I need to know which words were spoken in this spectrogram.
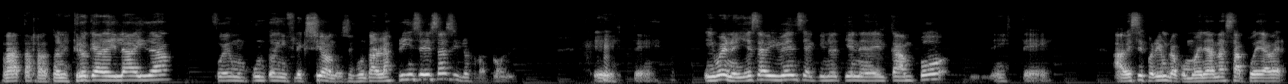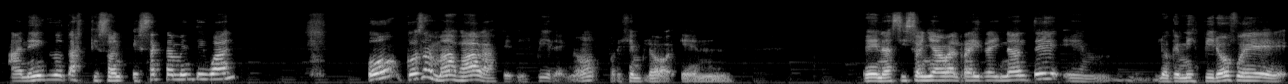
ratas, ratones. Creo que Adelaida fue un punto de inflexión, donde se juntaron las princesas y los ratones. Este, y bueno, y esa vivencia que uno tiene del campo, este, a veces, por ejemplo, como en Anasa puede haber anécdotas que son exactamente igual o cosas más vagas que te inspiren, ¿no? Por ejemplo, en, en Así soñaba el rey reinante, em, lo que me inspiró fue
